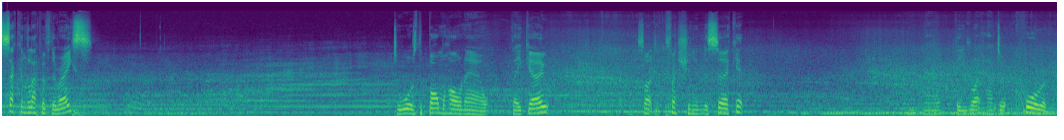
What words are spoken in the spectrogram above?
second lap of the race. Towards the bomb hole now they go. Slight depression in the circuit. Now the right-hander at Coram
